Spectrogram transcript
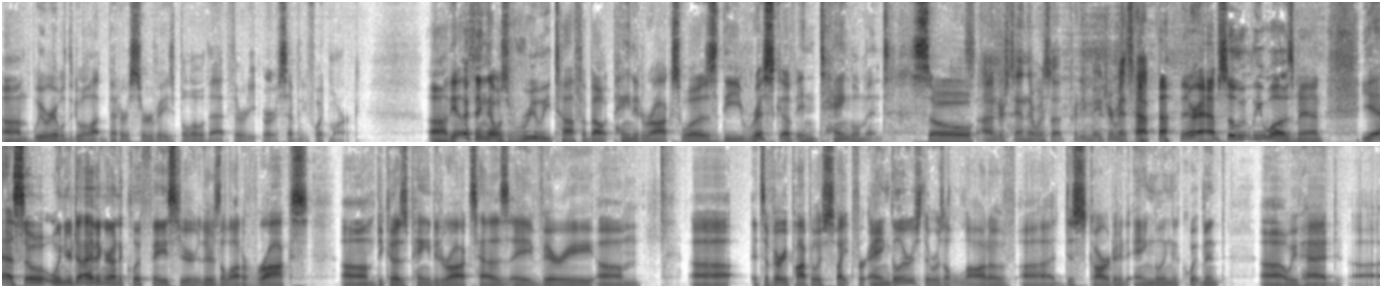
um, we were able to do a lot better surveys below that 30 or 70 foot mark. Uh, the other thing that was really tough about painted rocks was the risk of entanglement. So Yes, I understand there was a pretty major mishap. there absolutely was, man. Yeah. So when you're diving around a cliff face, you're, there's a lot of rocks um, because Painted Rocks has a very um, uh, it's a very popular site for anglers. There was a lot of uh, discarded angling equipment. Uh, we've had uh,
